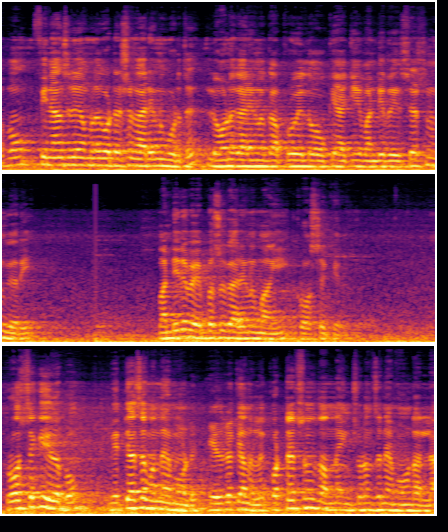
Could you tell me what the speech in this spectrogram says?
അപ്പം ഫിനാൻസിൽ നമ്മൾ കൊട്ടേഷൻ കാര്യങ്ങളും കൊടുത്ത് ലോൺ കാര്യങ്ങളൊക്കെ അപ്രൂവ് ചെയ്ത് ഓക്കെ ആക്കി വണ്ടി രജിസ്ട്രേഷനും കയറി വണ്ടിയുടെ പേപ്പേഴ്സ് കാര്യങ്ങളും വാങ്ങി ക്രോസ് ചെക്ക് ചെയ്തു. ക്രോസ് ചെക്ക് ചെയ്തപ്പം വ്യത്യാസം വന്ന എമൗണ്ട് ഏതിലൊക്കെയാണെന്നുള്ളത് കൊട്ടേഷൻ തന്ന ഇൻഷുറൻസിന്റെ എമൗണ്ട് അല്ല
